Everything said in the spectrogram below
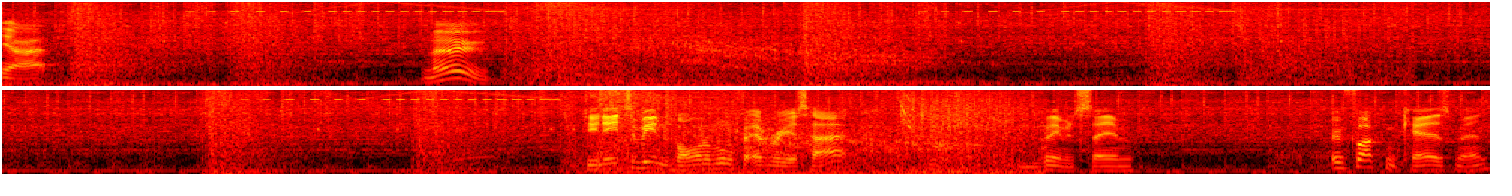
Yeah. Move. Do you need to be invulnerable for every attack? Couldn't even see him. Who fucking cares, man?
